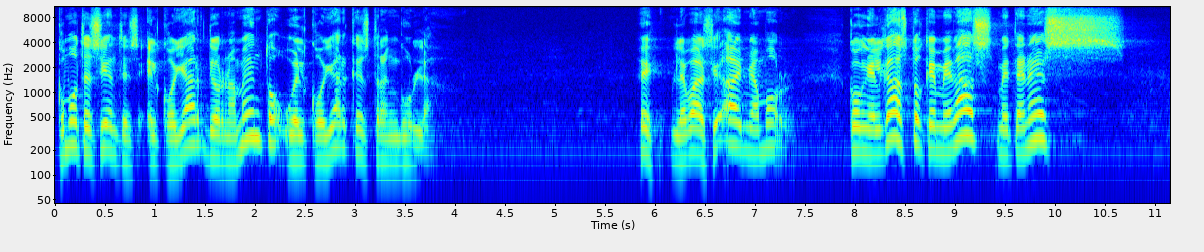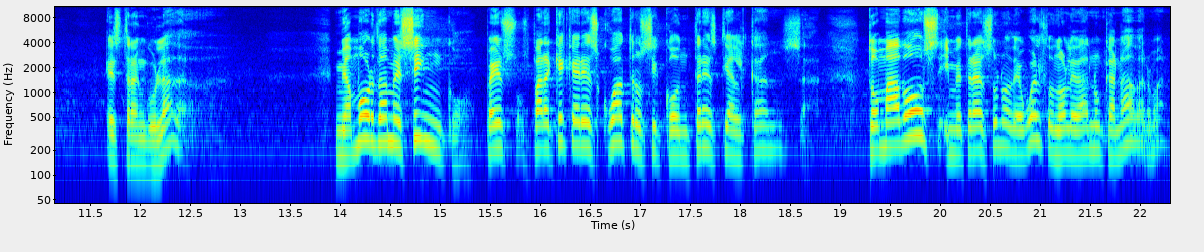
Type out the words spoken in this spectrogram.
¿cómo te sientes? ¿El collar de ornamento o el collar que estrangula? Eh, le va a decir, ay mi amor, con el gasto que me das me tenés estrangulada. Mi amor, dame cinco pesos. ¿Para qué querés cuatro si con tres te alcanza? Toma dos y me traes uno de vuelta. No le da nunca nada, hermano.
